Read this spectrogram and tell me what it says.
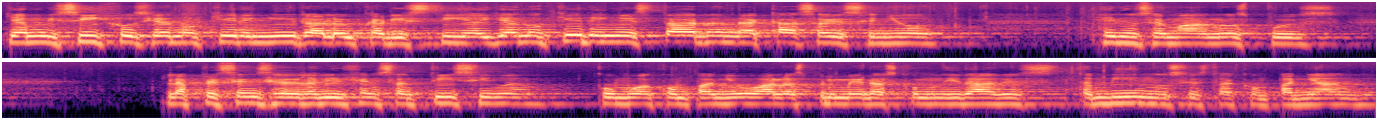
Ya mis hijos ya no quieren ir a la Eucaristía, ya no quieren estar en la casa del Señor. Queridos hermanos, pues la presencia de la Virgen Santísima, como acompañó a las primeras comunidades, también nos está acompañando.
